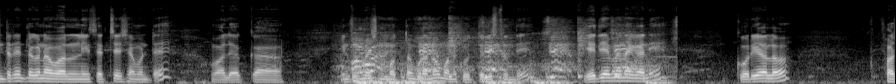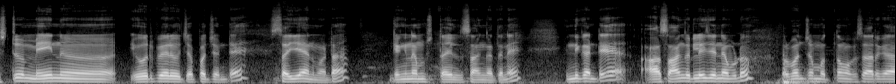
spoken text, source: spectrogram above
ఇంటర్నెట్లో కూడా వాళ్ళని సెర్చ్ చేసామంటే వాళ్ళ యొక్క ఇన్ఫర్మేషన్ మొత్తం కూడా మనకు తెలుస్తుంది. ఏదేమైనా కానీ కొరియాలో ఫస్ట్ మెయిన్ ఎవరి పేరు చెప్పొచ్చు అంటే సయ్యే అనమాట గంగనమ్ స్టైల్ సాంగ్ అతనే. ఎందుకంటే ఆ సాంగ్ రిలీజ్ అయినప్పుడు ప్రపంచం మొత్తం ఒకసారిగా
